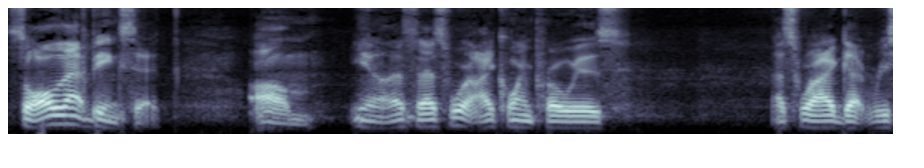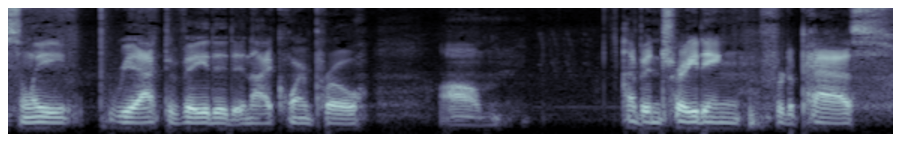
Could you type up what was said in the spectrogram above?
So all that being said, um, you know that's that's where iCoin Pro is. That's where I got recently reactivated in iCoin Pro. Um, I've been trading for the past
